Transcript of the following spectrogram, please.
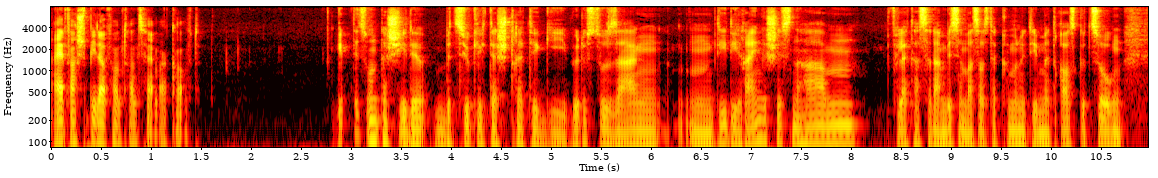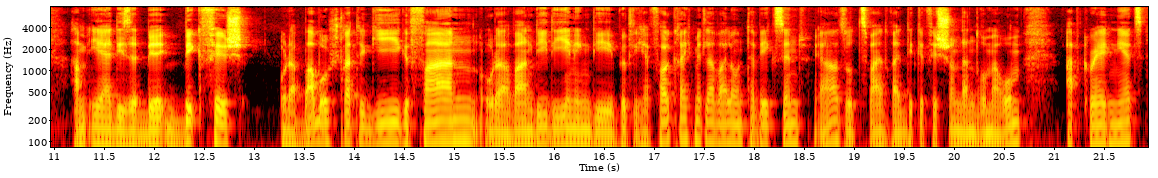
einfach Spieler vom Transfermarkt kauft. Gibt es Unterschiede bezüglich der Strategie? Würdest du sagen, die, die reingeschissen haben, vielleicht hast du da ein bisschen was aus der Community mit rausgezogen, haben eher diese Big Fish oder Bubble-Strategie gefahren oder waren die diejenigen, die wirklich erfolgreich mittlerweile unterwegs sind? Ja, so zwei, drei dicke Fische und dann drumherum upgraden jetzt?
